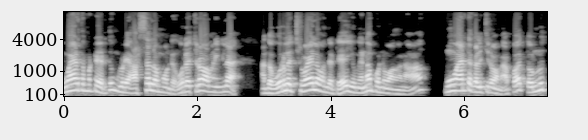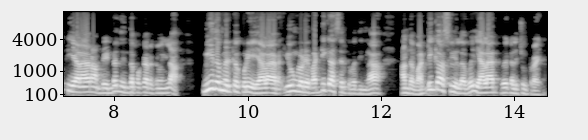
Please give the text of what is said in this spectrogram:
மூவாயிரத்தை மட்டும் எடுத்து உங்களுடைய அசல் அமௌண்ட் ஒரு லட்ச ரூபா வாங்கினீங்களா அந்த ஒரு லட்ச ரூபாயில வந்துட்டு இவங்க என்ன பண்ணுவாங்கன்னா மூவாயிரத்தை கழிச்சிருவாங்க. அப்போ தொண்ணூத்தி ஏழாயிரம் அப்படின்றது இந்த பக்கம் இருக்கு இல்லைங்களா? மீதம் இருக்கக்கூடிய ஏழாயிரம் இவங்களுடைய வட்டி காசு இருக்கு பார்த்தீங்களா அந்த வட்டி காசுல போய் ஏழாயிரத்து போய் கழிச்சு விட்றாங்க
